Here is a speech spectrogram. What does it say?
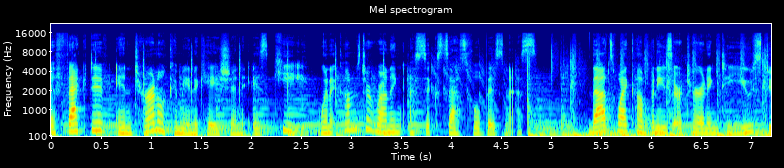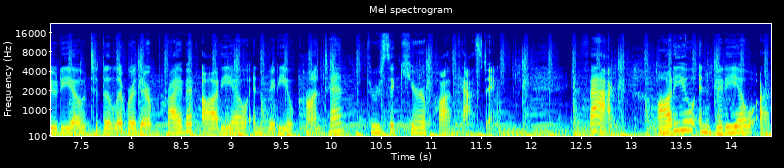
Effective internal communication is key when it comes to running a successful business. That's why companies are turning to uStudio to deliver their private audio and video content through secure podcasting. In fact, audio and video are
